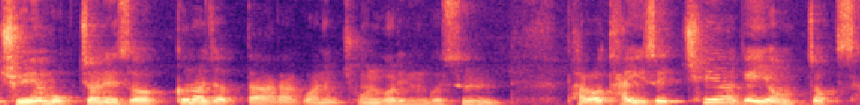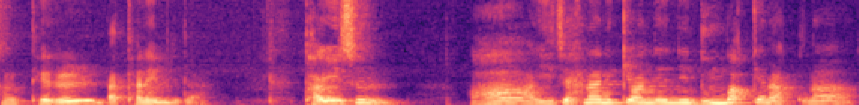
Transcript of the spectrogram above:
주의 목전에서 끊어졌다라고 하는 중얼거리는 것은 바로 다윗의 최악의 영적 상태를 나타냅니다. 다윗은 아 이제 하나님께 완전히 눈밖에 났구나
